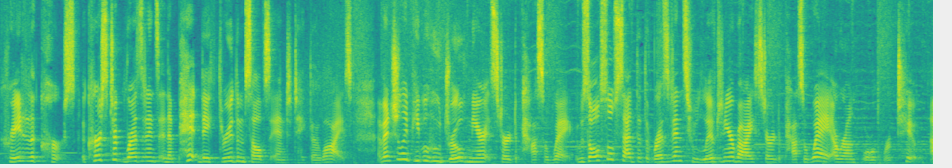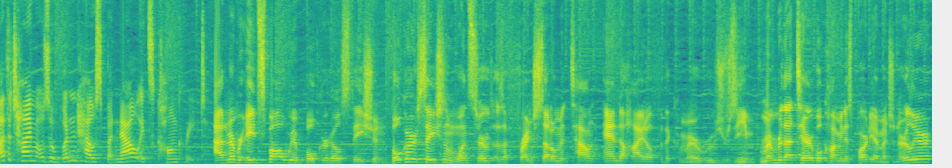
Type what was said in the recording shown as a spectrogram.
created a curse. The curse took residents in a pit they threw themselves in to take their lives. Eventually people who drove near it started to pass away. It was also said that the residents who lived nearby started to pass away around World War II. At the time it was a wooden house but now it's concrete. At number 8 spot we have Bokor Hill Station. Bokor Hill Station once served as a French settlement town and a hideout for the Khmer Rouge regime. Remember that terrible communist party I mentioned earlier? Earlier,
